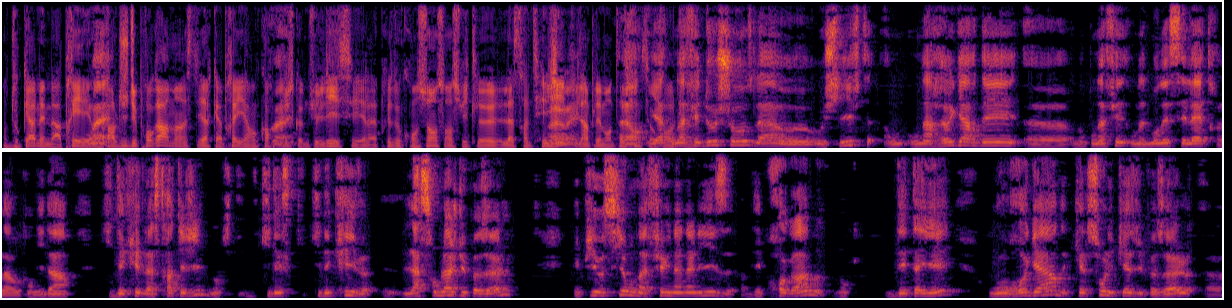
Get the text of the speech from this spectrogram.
En tout cas, même après, on parle juste du programme, hein, c'est-à-dire qu'après il y a encore plus, comme tu le dis, c'est la prise de conscience, ensuite la stratégie, puis l'implémentation. on a fait deux choses là au Shift. On, on a regardé, euh, donc on a fait, on a demandé ces lettres là aux candidats qui décrivent la stratégie, donc qui, qui décrivent l'assemblage du puzzle. Et puis aussi, on a fait une analyse des programmes, donc détaillés, où on regarde quelles sont les pièces du puzzle. Euh,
